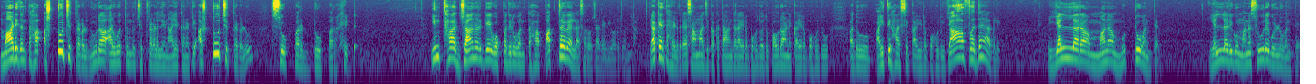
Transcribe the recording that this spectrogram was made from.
ಮಾಡಿದಂತಹ ಅಷ್ಟೂ ಚಿತ್ರಗಳು, ನೂರ ಅರವತ್ತೊಂದು ಚಿತ್ರಗಳಲ್ಲಿ ನಾಯಕ, ನಟಿ ಅಷ್ಟೂ ಚಿತ್ರಗಳು ಸೂಪರ್ ಡೂಪರ್ ಹಿಟ್. ಇಂಥ ಜಾನರ್ಗೆ ಒಪ್ಪದಿರುವಂತಹ ಪಾತ್ರವೇ ಅಲ್ಲ ಸರೋಜಾದೇವಿಯವ್ರದ್ದು ಅಂತ. ಯಾಕೆ ಅಂತ ಹೇಳಿದ್ರೆ ಸಾಮಾಜಿಕ ಕಥಾಂತರ ಇರಬಹುದು, ಅದು ಪೌರಾಣಿಕ ಇರಬಹುದು, ಅದು ಐತಿಹಾಸಿಕ ಇರಬಹುದು, ಯಾವುದೇ ಆಗಲಿ. ಎಲ್ಲರ ಮನ ಮುಟ್ಟುವಂತೆ, ಎಲ್ಲರಿಗೂ ಮನಸೂರೆಗೊಳ್ಳುವಂತೆ,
